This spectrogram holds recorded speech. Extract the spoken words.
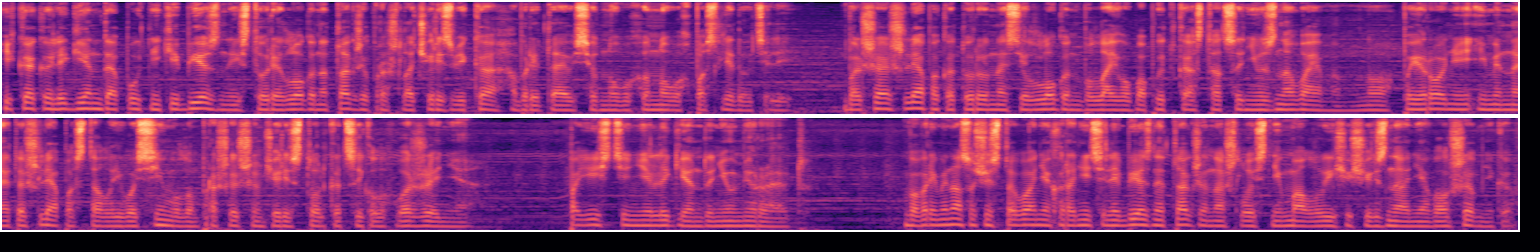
И как и легенда о путнике бездны, история Логана также прошла через века, обретая все новых и новых последователей. Большая шляпа, которую носил Логан, была его попыткой остаться неузнаваемым, но, по иронии, именно эта шляпа стала его символом, прошедшим через столько циклов вожжения. Поистине, легенды не умирают. Во времена существования Хранителей Бездны также нашлось немало ищущих знания волшебников.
